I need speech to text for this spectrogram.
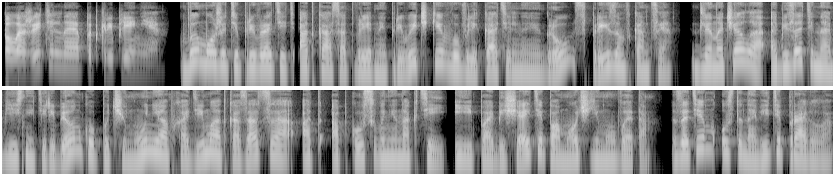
Положительное подкрепление. Вы можете превратить отказ от вредной привычки в увлекательную игру с призом в конце. Для начала обязательно объясните ребенку, почему необходимо отказаться от обкусывания ногтей, и пообещайте помочь ему в этом. Затем установите правила,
